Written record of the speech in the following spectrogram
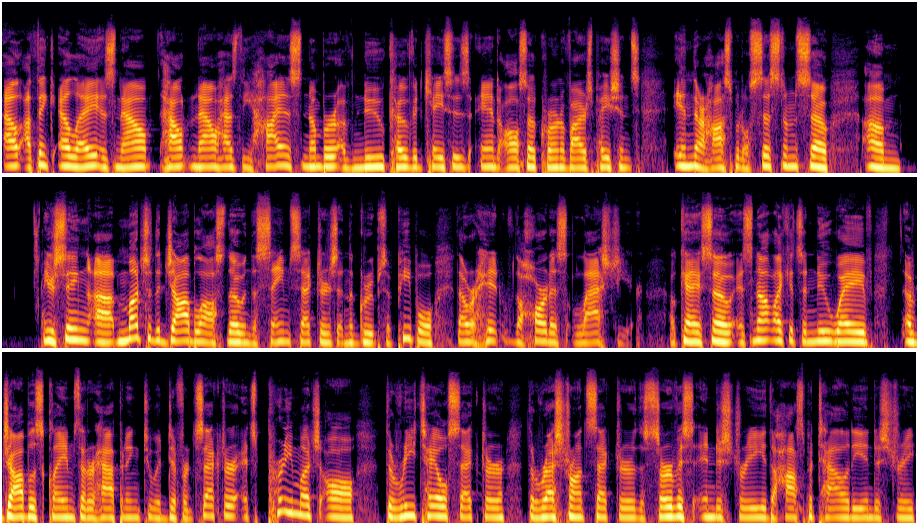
I think LA is now how now has the highest number of new COVID cases and also coronavirus patients in their hospital systems. So. Um, you're seeing uh, much of the job loss, though, in the same sectors and the groups of people that were hit the hardest last year. Okay, so it's not like it's a new wave of jobless claims that are happening to a different sector. It's pretty much all the retail sector, the restaurant sector, the service industry, the hospitality industry.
